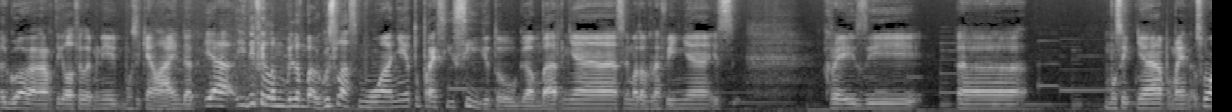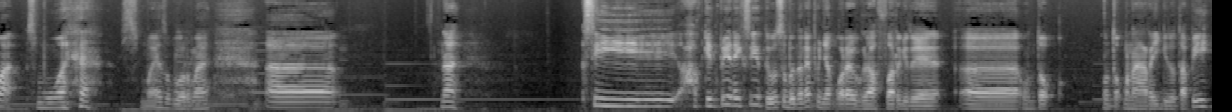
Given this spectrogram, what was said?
gue gak ngerti kalau film ini musik yang lain dan ya ini film film bagus lah semuanya itu presisi gitu gambarnya, sinematografinya is crazy. Uh, musiknya pemain semua semuanya semuanya sempurna. Uh, nah si Hakim Phoenix itu sebenarnya punya koreografer gitu ya uh, untuk untuk menari gitu. Tapi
